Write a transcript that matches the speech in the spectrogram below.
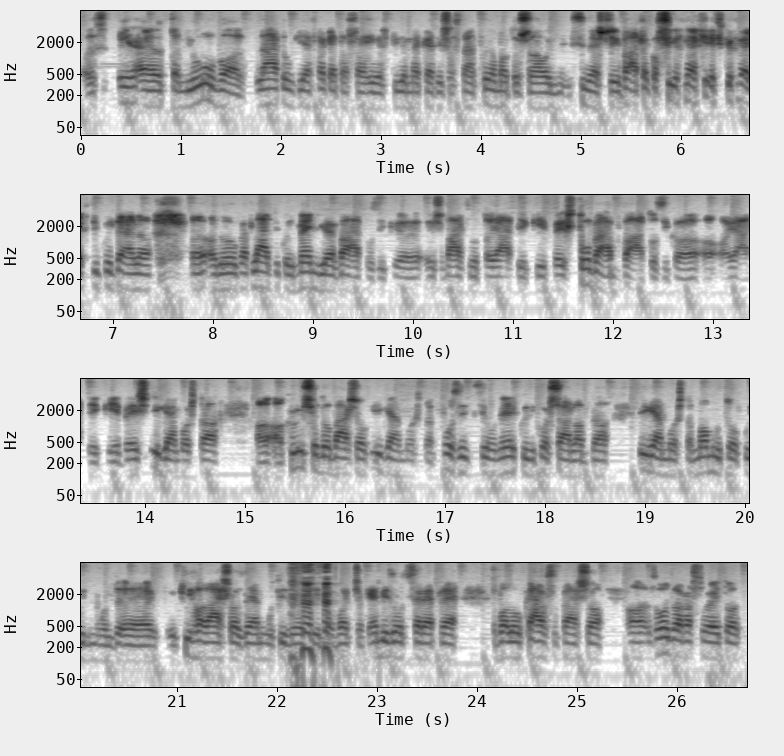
az én előttem jóval látunk ilyen fekete-fehér filmeket, és aztán folyamatosan, hogy színessé váltak a filmek, és követjük utána a, a dolgokat, látjuk, hogy mennyire változik, és változott a játékképe, és tovább változik a, a, a játékképe, és igen, most a, a, a külső dobások, igen, most a pozíció nélküli kosárlabda, igen, most a mamutok úgymond kihalása az elmúlt 15 évben, vagy csak epizód szerepre való károsztatása, az oldalra szólított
